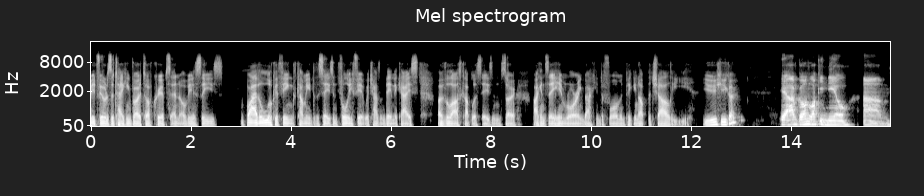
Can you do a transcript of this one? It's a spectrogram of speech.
midfielders are taking votes off Cripps. And obviously he's by the look of things coming into the season fully fit, which hasn't been the case over the last couple of seasons. So I can see him roaring back into form and picking up the Charlie. You, Hugo? Yeah, I've gone Lachie Neale. Um,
